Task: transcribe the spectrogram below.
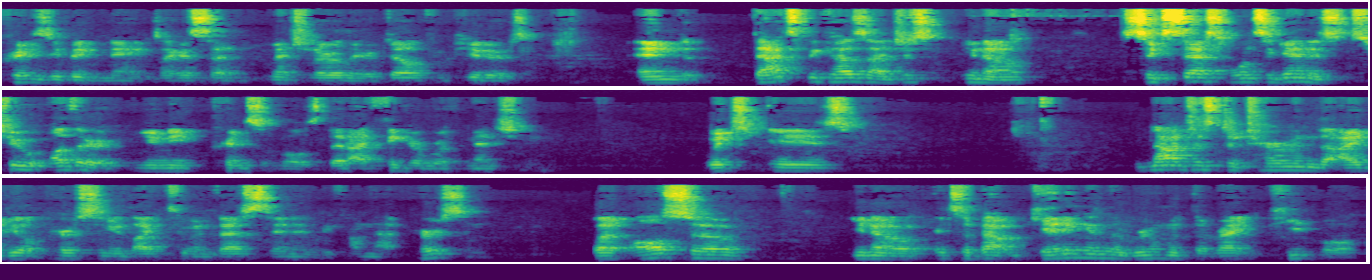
crazy big names, like I said, mentioned earlier, Dell Computers. And that's because I just, you know, success, once again, is two other unique principles that I think are worth mentioning, which is not just determine the ideal person you'd like to invest in and become that person, but also, you know, it's about getting in the room with the right people.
